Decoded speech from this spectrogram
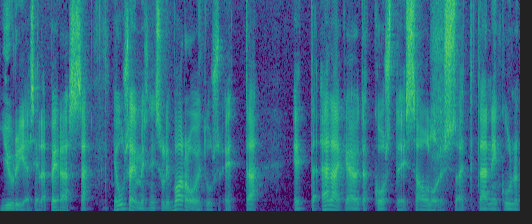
jyriä siellä perässä. Ja useimmissa niissä oli varoitus, että, että älä käytä kosteissa oloissa. Että tämä niin kuin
